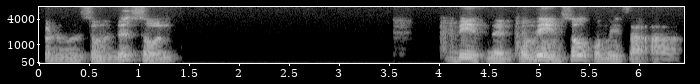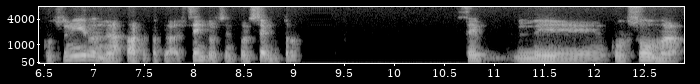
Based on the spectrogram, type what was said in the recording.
per la del Sol, desde el comienzo comienza a consumir en la parte proprio al centro, centro, centro, se le consuma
